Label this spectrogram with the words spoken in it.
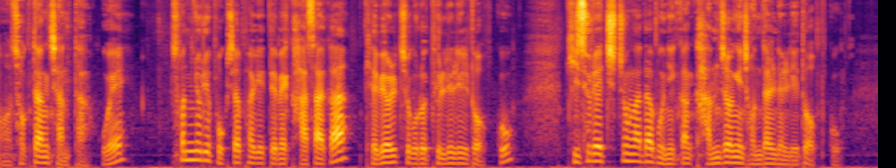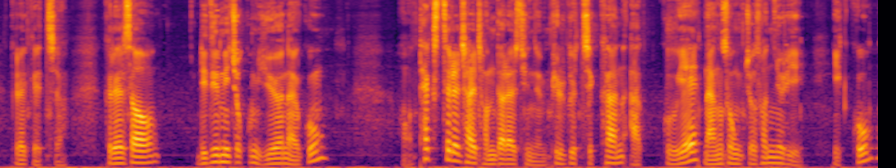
어, 적당치 않다. 왜? 선율이 복잡하기 때문에 가사가 개별적으로 들릴 일도 없고 기술에 치중하다 보니까 감정이 전달될 일도 없고 그랬겠죠. 그래서 리듬이 조금 유연하고 어, 텍스트를 잘 전달할 수 있는 불규칙한 악구의 낭송조 선율이 있고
